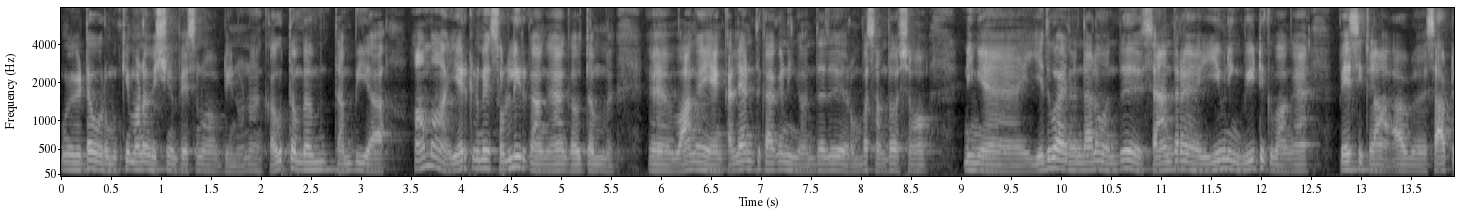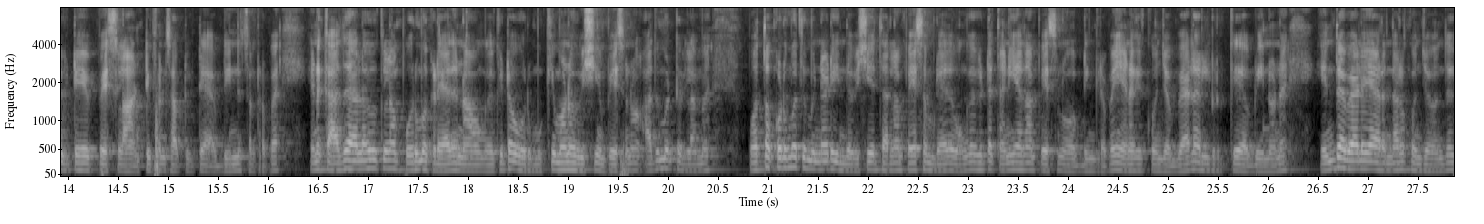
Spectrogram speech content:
உங்ககிட்ட ஒரு முக்கியமான விஷயம் பேசணும் அப்படின்னோன்னா கௌதம் தம்பியா? ஆமாம் ஏற்கனவே சொல்லியிருக்காங்க கௌதம். வாங்க என் கல்யாணத்துக்காக நீங்கள் வந்தது ரொம்ப சந்தோஷம். நீங்கள் எதுவாக இருந்தாலும் வந்து சாயந்தரம் ஈவினிங் வீட்டுக்கு வாங்க பேசிக்கலாம் சாப்பிட்டுக்கிட்டே பேசலாம் டிஃபன் சாப்பிட்டுக்கிட்டே அப்படின்னு சொல்கிறப்ப எனக்கு அது அளவுக்குலாம் பொறுமை கிடையாது. நான் உங்ககிட்ட ஒரு முக்கியமான விஷயம் பேசணும். அது மட்டும் இல்லாமல் மொத்த குடும்பத்துக்கு முன்னாடி இந்த விஷயத்தெல்லாம் பேச முடியாது. உங்ககிட்ட தனியாக தான் பேசணும் அப்படிங்கிறப்ப எனக்கு கொஞ்சம் வேலை இருக்குது அப்படின்னோடனே எந்த வேலையாக இருந்தாலும் கொஞ்சம் வந்து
